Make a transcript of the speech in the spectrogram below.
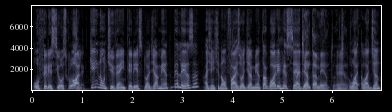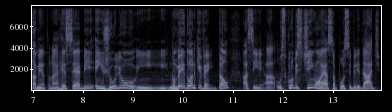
ofereceu aos clubes, olha, quem não tiver interesse do adiamento, beleza, a gente não faz o adiamento agora e recebe adiantamento, é, adiantamento. O, o, adiantamento, né? Recebe em julho, em, no meio do ano que vem. Então, assim, a, os clubes tinham essa possibilidade.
